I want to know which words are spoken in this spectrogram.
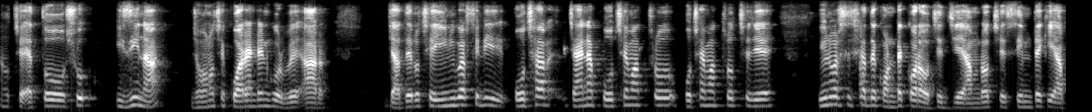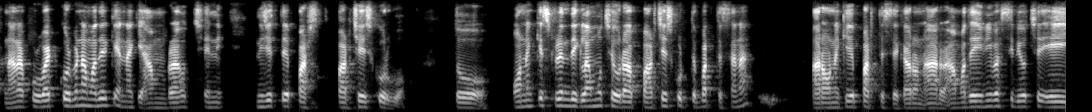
হচ্ছে এত ইজি না যখন হচ্ছে কোয়ারেন্টাইন করবে আর যাদের হচ্ছে ইউনিভার্সিটি পৌঁছার চায়না পৌঁছে মাত্র পৌঁছায় মাত্র হচ্ছে যে ইউনিভার্সিটির সাথে কন্ট্যাক্ট করা উচিত যে আমরা হচ্ছে সিমটা কি আপনারা প্রোভাইড করবেন আমাদেরকে নাকি আমরা হচ্ছে নিজের পারচেজ করব। তো অনেক স্টুডেন্ট দেখলাম হচ্ছে ওরা পারচেজ করতে পারতেছে না। আর অনেকে পারতেছে কারণ আর আমাদের ইউনিভার্সিটি হচ্ছে এই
